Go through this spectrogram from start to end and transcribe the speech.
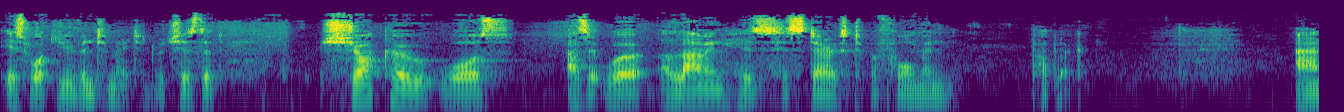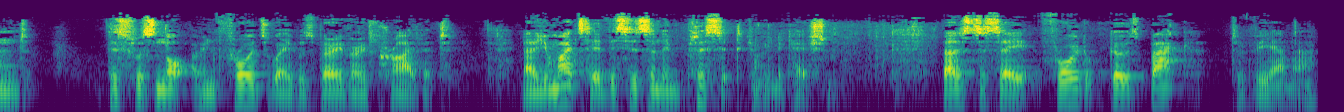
is what you've intimated, which is that Charcot was, as it were, allowing his hysterics to perform in public. And this was not, I mean, Freud's way was very, very private. Now, you might say this is an implicit communication. That is to say, Freud goes back to Vienna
